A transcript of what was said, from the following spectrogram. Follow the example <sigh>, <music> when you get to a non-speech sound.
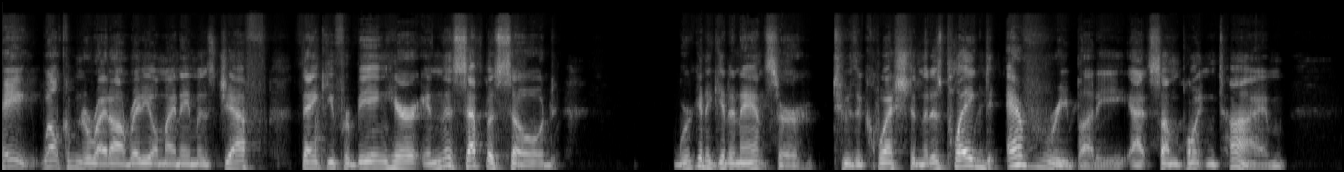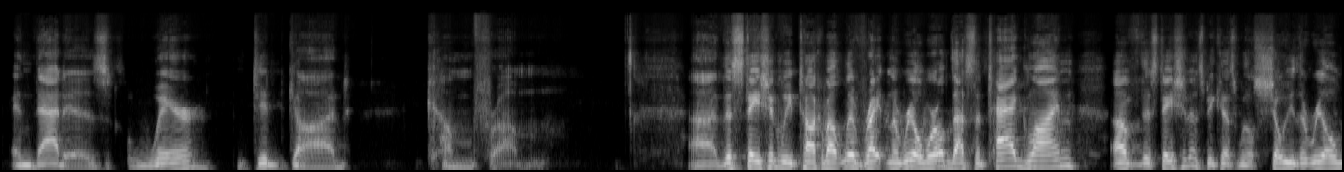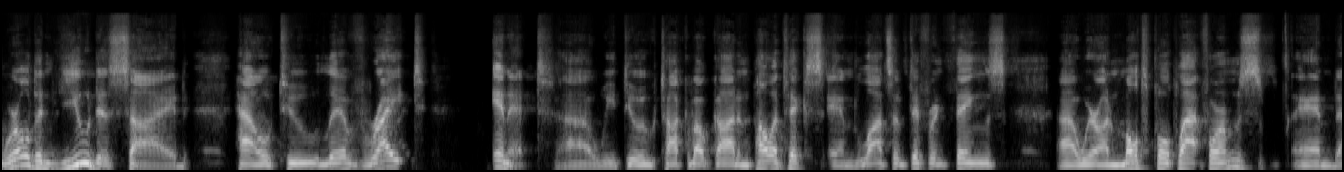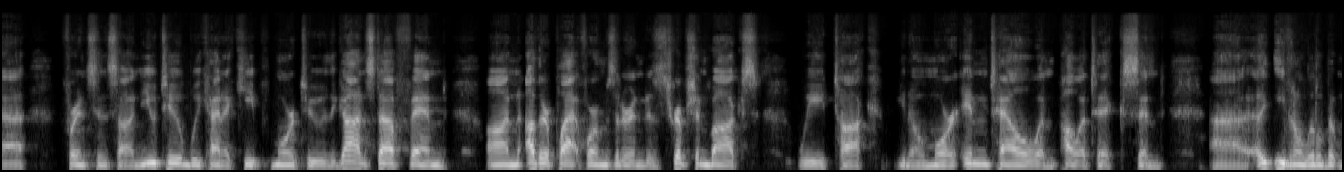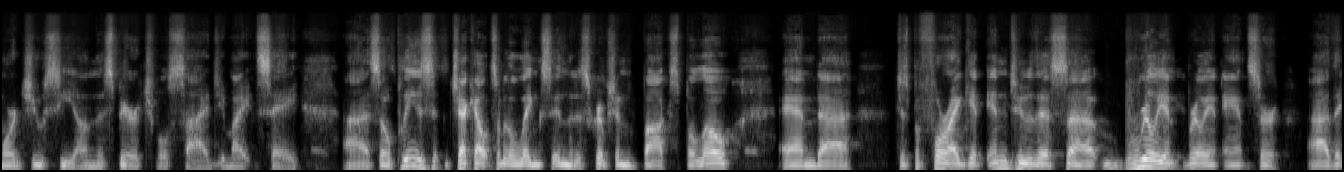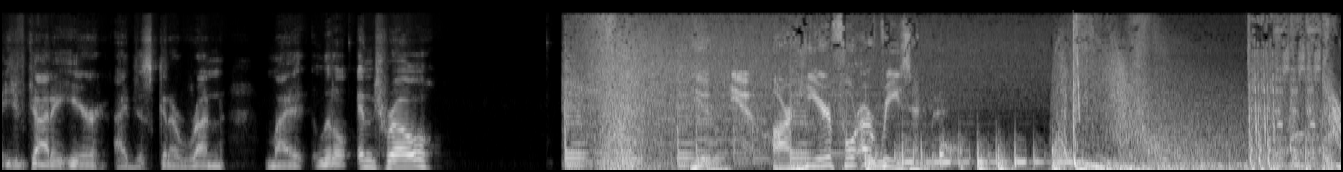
Hey, welcome to Right On Radio. My name is Jeff. Thank you for being here. In this episode, we're going to get an answer to the question that has plagued everybody at some point in time, and that is where did God come from? Uh, this station we talk about live right in the real world. That's the tagline of the station. It's because we'll show you the real world and you decide how to live right in it. Uh, we do talk about God and politics and lots of different things. Uh, we're on multiple platforms. And uh, for instance, on YouTube, we kind of keep more to the God stuff. And on other platforms that are in the description box, we talk, you know, more intel and politics and uh, even a little bit more juicy on the spiritual side, you might say. Uh, so please check out some of the links in the description box below. And uh, just before I get into this uh, brilliant, brilliant answer uh, that you've got to hear, I'm just going to run my little intro. You are here for a reason. This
